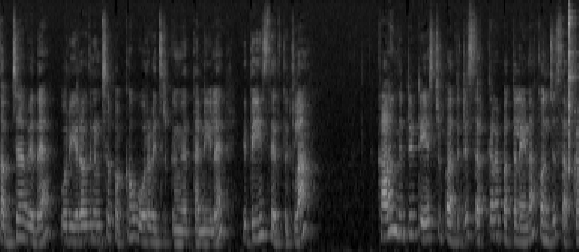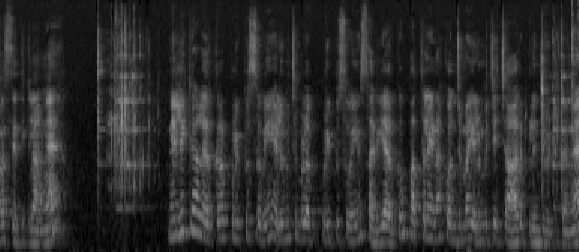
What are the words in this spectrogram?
சப்ஜா விதை ஒரு இருபது நிமிஷம் பக்கம் ஊற வச்சுருக்கோங்க தண்ணியில். இதையும் சேர்த்துக்கலாம். கலந்துட்டு டேஸ்ட் பார்த்துட்டு சர்க்கரை பத்தலைன்னா கொஞ்சம் சர்க்கரை சேர்த்திக்கலாங்க. நெல்லிக்காயில் இருக்கிற புளிப்பு சுவையும் எலுமிச்சம்பழ புளிப்பு சுவையும் சரியாக இருக்கும். பத்தலைன்னா கொஞ்சமாக எலுமிச்சை சாறு பிழிஞ்சு விட்டுக்கோங்க.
